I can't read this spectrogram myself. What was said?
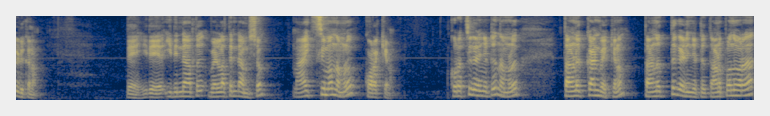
എടുക്കണം. ദേ ഇത് ഇതിനകത്ത് വെള്ളത്തിന്റെ അംശം മാക്സിമം നമ്മൾ കുറയ്ക്കണം. കുറച്ച് കഴിഞ്ഞിട്ട് നമ്മൾ തണുക്കാൻ വെക്കണം. തണുത്ത് കഴിഞ്ഞിട്ട് തണുപ്പെന്ന് പറഞ്ഞാൽ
